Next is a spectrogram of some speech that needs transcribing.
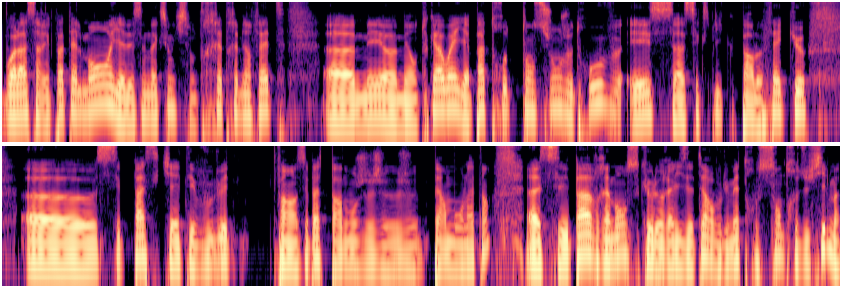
voilà, ça arrive pas tellement. Il y a des scènes d'action qui sont très très bien faites, mais, mais en tout cas, ouais, il n'y a pas trop de tension, je trouve, et ça s'explique par le fait que c'est pas ce qui a été voulu être enfin c'est pas pardon je, perds mon latin. Euh, c'est pas vraiment ce que le réalisateur a voulu mettre au centre du film.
